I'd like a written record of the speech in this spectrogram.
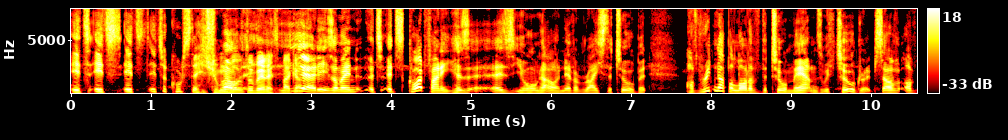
It's it's it's it's a cool stage tomorrow. to be honest, Micah. Yeah, it is. I mean, it's it's quite funny because, as you all know, I never raced the tour, but I've ridden up a lot of the tour mountains with tour groups. So I've, I've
